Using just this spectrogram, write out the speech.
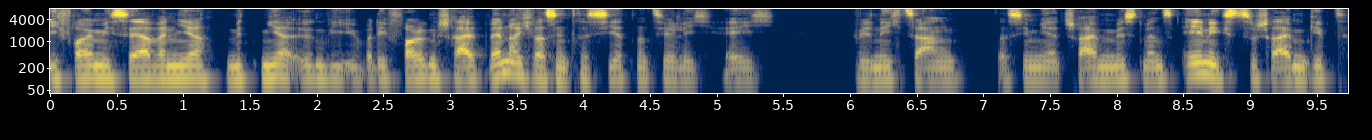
Ich freue mich sehr, wenn ihr mit mir irgendwie über die Folgen schreibt. Wenn euch was interessiert, natürlich. Hey, ich will nicht sagen, dass ihr mir jetzt schreiben müsst, wenn es eh nichts zu schreiben gibt.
